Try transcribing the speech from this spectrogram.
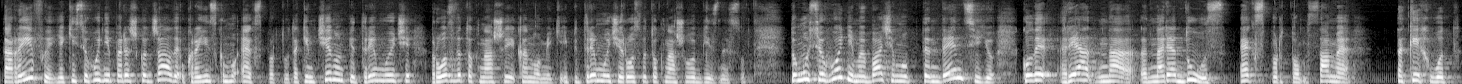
тарифи, які сьогодні перешкоджали українському експорту, таким чином підтримуючи розвиток нашої економіки і підтримуючи розвиток нашого бізнесу. Тому сьогодні ми бачимо тенденцію, коли ряд на, наряду з експортом саме таких от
